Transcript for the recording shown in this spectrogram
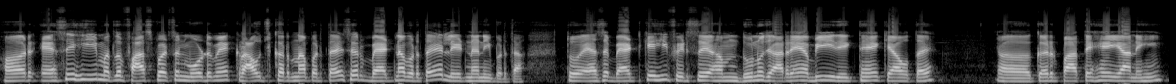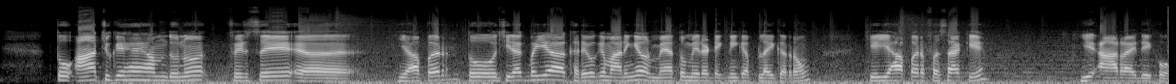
और ऐसे ही मतलब फास्ट पर्सन मोड में क्राउच करना पड़ता है सिर्फ़ बैठना पड़ता है लेटना नहीं पड़ता। तो ऐसे बैठ के ही फिर से हम दोनों जा रहे हैं अभी देखते हैं क्या होता है आ, कर पाते हैं या नहीं। तो आ चुके हैं हम दोनों फिर से यहाँ पर। तो चिराग भैया खड़े होके मारेंगे और मैं तो मेरा टेक्निक अप्लाई कर रहा हूँ कि यहाँ पर फंसा के ये आ रहा है देखो।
